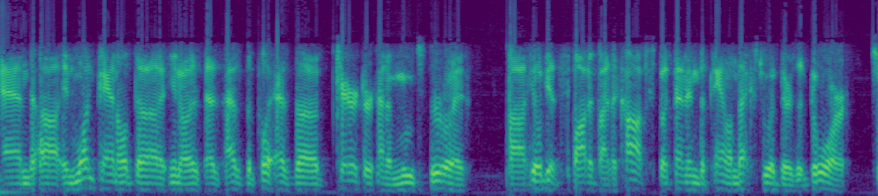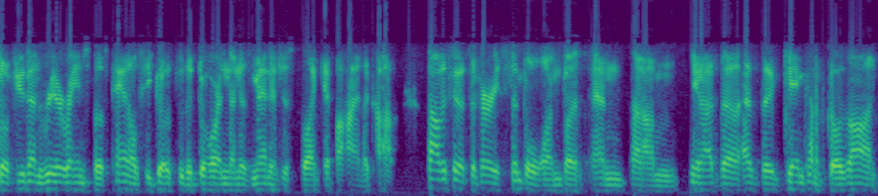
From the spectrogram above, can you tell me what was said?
and uh, in one panel, the you know as as the as the character kind of moves through it, uh, he'll get spotted by the cops. But then in the panel next to it, there's a door. So if you then rearrange those panels, he goes through the door and then is manages to like get behind the cop. obviously that's a very simple one, but and um, you know as the as the game kind of goes on,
